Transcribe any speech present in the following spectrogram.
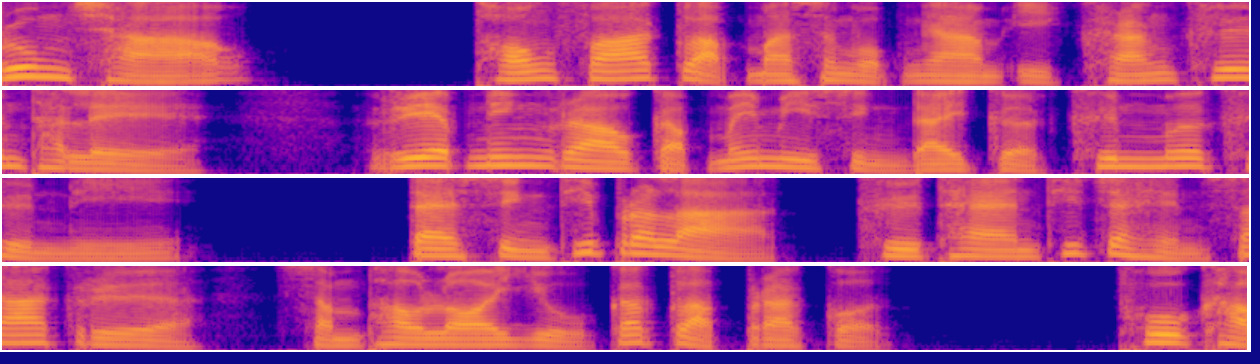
รุ่งเช้า ท้องฟ้ากลับมาสงบงามอีกครั้งคลื่นทะเล เรียบนิ่งราวกับไม่มีสิ่งใดเกิดขึ้นเมื่อคืนนี้ แต่สิ่งที่ประหลาดคือแทนที่จะเห็นซากเรือสำเภาลอยอยู่ก็กลับปรากฏ ภูเขา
